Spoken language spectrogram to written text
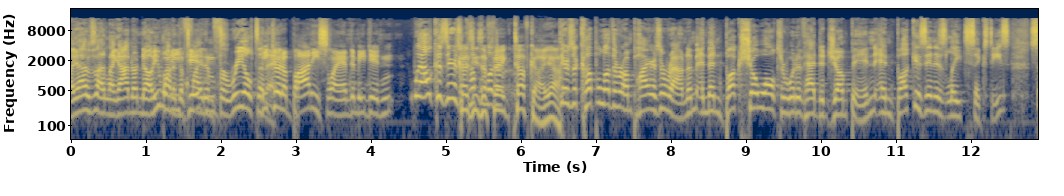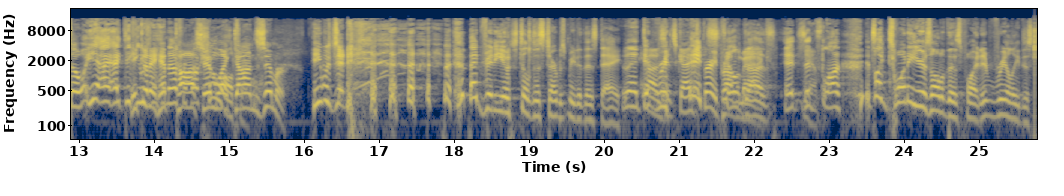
Like I was like I don't know. He wanted he to fight him for real today. He could have body slammed him. He didn't. Well, because there's a Because couple he's a other, fake tough guy. Yeah. There's a couple other umpires around him, and then Buck Showalter would have had to jump in, and Buck is in his late 60s. So yeah, I, I think He he, was could have looking hip out for tossed him like Don Zimmer. He was in that video still disturbs me to this day. It does. re- It's got- it's very still problematic. Does. It's Yeah. it's long, it's like 20 years old at this point. It really disturbs.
